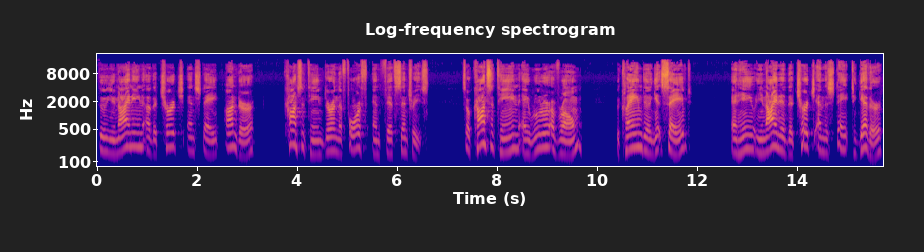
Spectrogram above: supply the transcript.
through uniting of the church and state under Constantine during the fourth and fifth centuries. So Constantine, a ruler of Rome, claimed to get saved, and he united the church and the state together,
